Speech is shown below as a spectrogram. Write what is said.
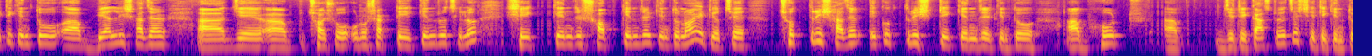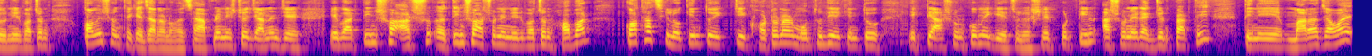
এটি কিন্তু বিয়াল্লিশ হাজার যে ছয়শো উনষাটটি কেন্দ্র ছিল, সেই কেন্দ্রের সব কেন্দ্রে কিন্তু নয়, এটি হচ্ছে ছত্রিশ হাজার একত্রিশটি কেন্দ্রের কিন্তু ভোট যেটি কাস্ট হয়েছে, সেটি কিন্তু নির্বাচন কমিশন থেকে জানানো হয়েছে। আপনি নিশ্চয়ই জানেন যে এবার তিনশো তিনশো আসনে নির্বাচন হবার কথা ছিল কিন্তু একটি ঘটনার মধ্য দিয়ে কিন্তু একটি আসন কমে গিয়েছিল। শেরপুর তিন আসনের একজন প্রার্থী তিনি মারা যাওয়ায়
